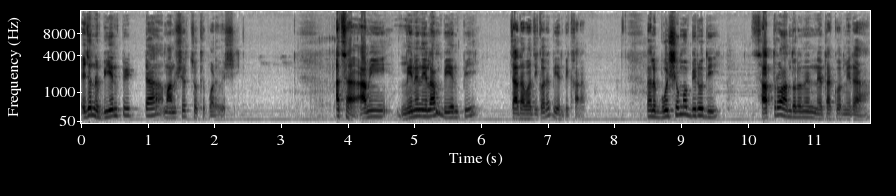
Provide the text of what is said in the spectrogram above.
এই জন্য বিএনপিটা মানুষের চোখে পড়ে বেশি। আচ্ছা আমি মেনে নিলাম বিএনপি চাঁদাবাজি করে, বিএনপি খারাপ। তাহলে বৈষম্য বিরোধী ছাত্র আন্দোলনের নেতাকর্মীরা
